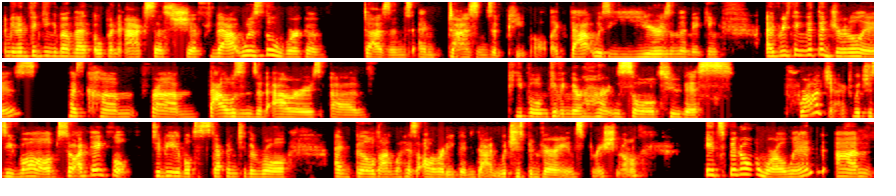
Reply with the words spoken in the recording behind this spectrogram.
I mean, I'm thinking about that open access shift. That was the work of dozens and dozens of people. Like that was years in the making. Everything that the journal is has come from thousands of hours of people giving their heart and soul to this project, which has evolved. So I'm thankful to be able to step into the role and build on what has already been done, which has been very inspirational. It's been a whirlwind. Um,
